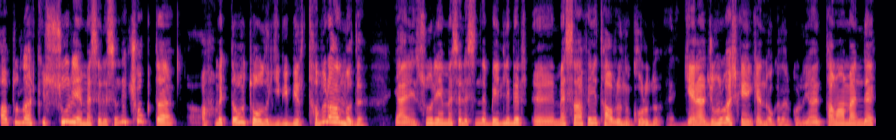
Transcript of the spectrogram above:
Abdullah Gül Suriye meselesinde çok da Ahmet Davutoğlu gibi bir tavır almadı. Yani Suriye meselesinde belli bir e, mesafeli tavrını korudu. Yani genel Cumhurbaşkanı iken de o kadar korudu. Yani tamamen de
